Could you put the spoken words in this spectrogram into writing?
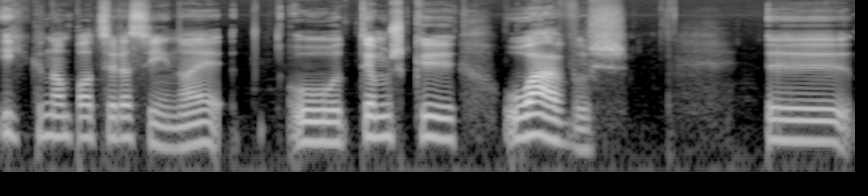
e que não pode ser assim, não é? O, temos que o Aves uh,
